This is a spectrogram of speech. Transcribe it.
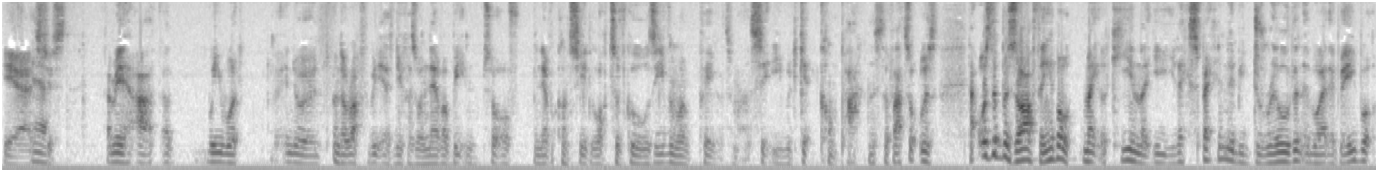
yeah. It's Yeah. just. I mean, I, I, we were you know, under Rafa Benitez, Newcastle were never beaten. Sort of, we never conceded lots of goals. Even when played against Man City, you would get compact and stuff. That's what was that was the bizarre thing about Michael Keane. Like you'd expect him to be drilled into where to be, but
